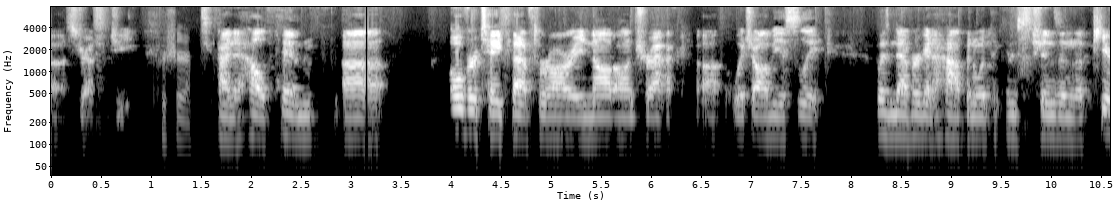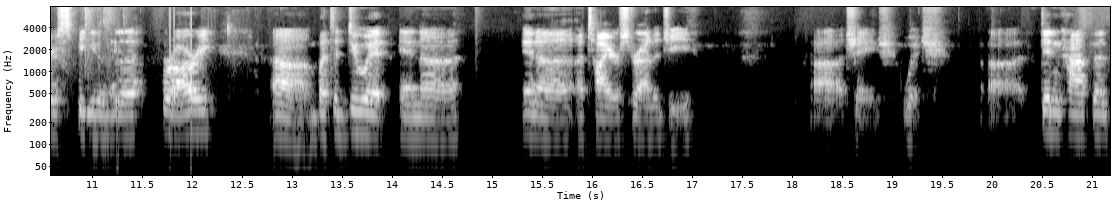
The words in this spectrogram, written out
uh, strategy. For sure. to kind of help him uh, overtake that Ferrari not on track, uh, which obviously was never going to happen with the conditions and the pure speed of the Ferrari. Um, but to do it in a in a, a tire strategy uh, change, which uh, didn't happen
